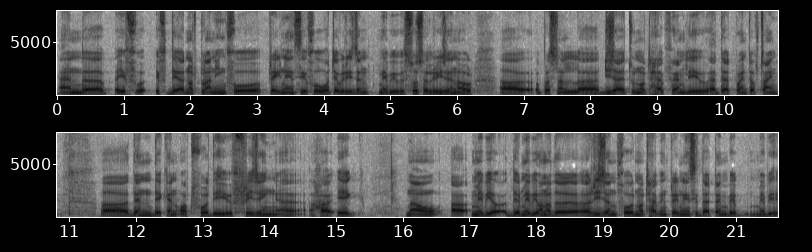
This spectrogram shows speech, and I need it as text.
And uh, if, if they are not planning for pregnancy for whatever reason, maybe social reason or a personal desire to not have family at that point of time, uh, then they can opt for the freezing uh, her egg. Now, uh, maybe uh, there may be another uh, reason for not having pregnancy that time. Maybe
